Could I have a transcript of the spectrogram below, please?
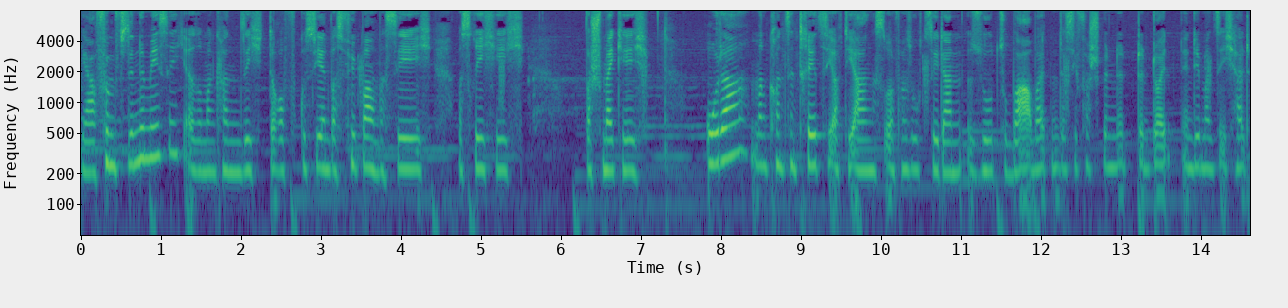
ja, fünf Sinne mäßig. Also man kann sich darauf fokussieren, was fühlt man, was sehe ich, was rieche ich, was schmecke ich. Oder man konzentriert sich auf die Angst und versucht sie dann so zu bearbeiten, dass sie verschwindet, indem man sich halt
